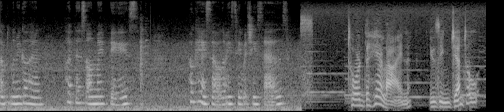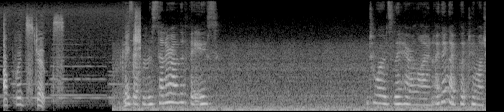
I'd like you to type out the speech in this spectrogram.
Um, let me go ahead and put this on my face. Okay, so let me see what she says. Toward the hairline, using gentle upward strokes. Okay, so from the center of the face towards the hairline. I think I put too much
